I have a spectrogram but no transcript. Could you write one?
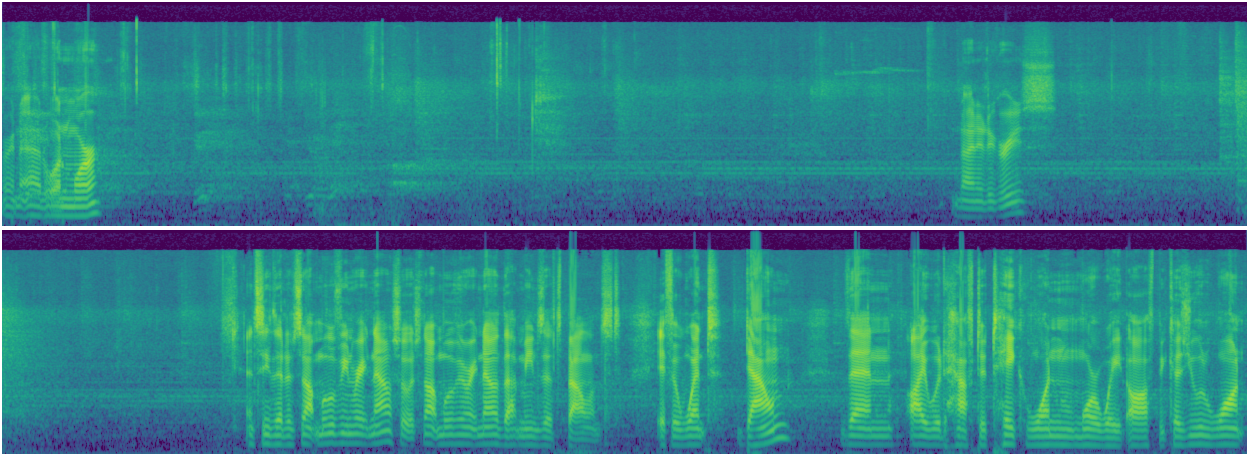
We're going to add one more. 90 degrees. And see that it's not moving right now, so it's not moving right now, that means it's balanced. If it went down, then I would have to take one more weight off because you would want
